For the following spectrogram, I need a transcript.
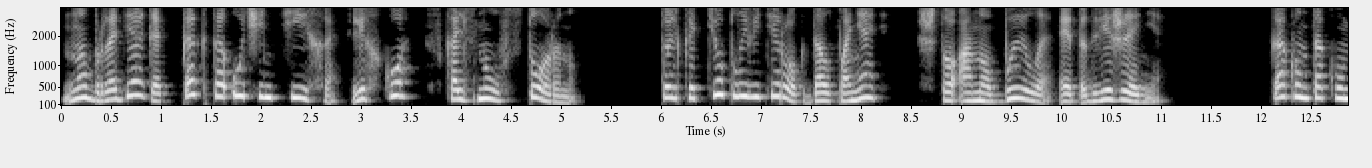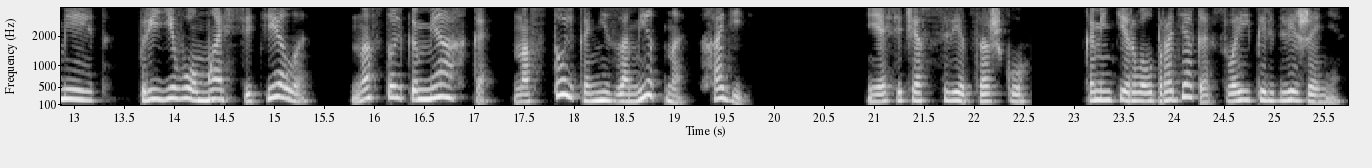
Но бродяга как-то очень тихо, легко скользнул в сторону. Только теплый ветерок дал понять, что оно было, это движение. Как он так умеет, при его массе тела, настолько мягко, настолько незаметно ходить? «Я сейчас свет зажгу», — комментировал бродяга свои передвижения.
